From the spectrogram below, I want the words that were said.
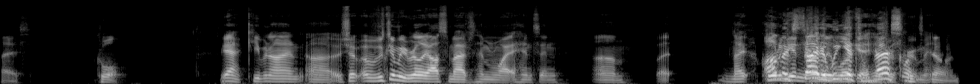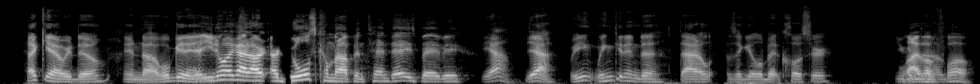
Nice. Cool. yeah, keep an eye on. Uh, it, should, it was gonna be a really awesome match with him and Wyatt Henson. Um, but ni- cool I'm to get excited. We get at some his wrestling recruitment. soon. Heck yeah, we do, and uh, we'll get in. Yeah, you know, I got our, our duels coming up in ten days, baby. Yeah, yeah, we can, we can get into that as I get a little bit closer. You Live can, on uh, flow.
